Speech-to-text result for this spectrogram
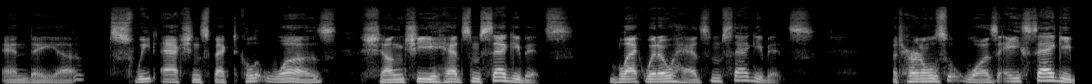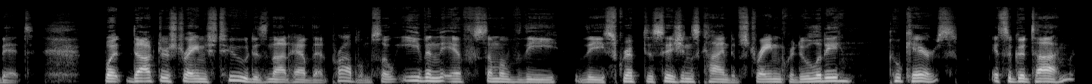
and a uh, sweet action spectacle. It was. Shang-Chi had some saggy bits. Black Widow had some saggy bits. Eternals was a saggy bit. But Doctor Strange 2 does not have that problem. So even if some of the the script decisions kind of strain credulity, who cares? It's a good time.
